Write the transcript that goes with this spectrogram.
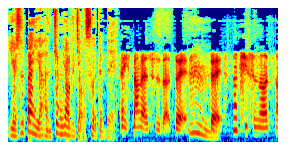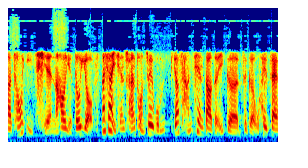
也是扮演很重要的角色，对不对？哎，当然是的，对，嗯，对。那其实呢，呃，从以前然后也都有。那像以前传统，最我们比较常见到的一个这个，我会在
